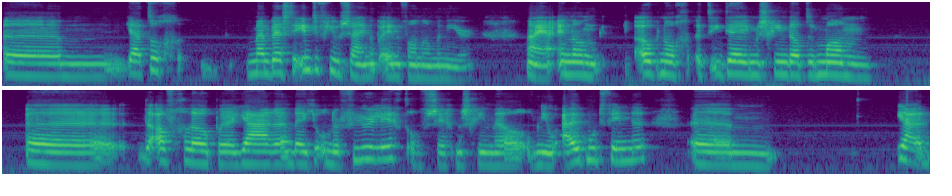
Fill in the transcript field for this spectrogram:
uh, ja, toch mijn beste interviews zijn op een of andere manier. Nou ja, en dan ook nog het idee misschien dat de man de afgelopen jaren een beetje onder vuur ligt of zich misschien wel opnieuw uit moet vinden. Um, ja,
